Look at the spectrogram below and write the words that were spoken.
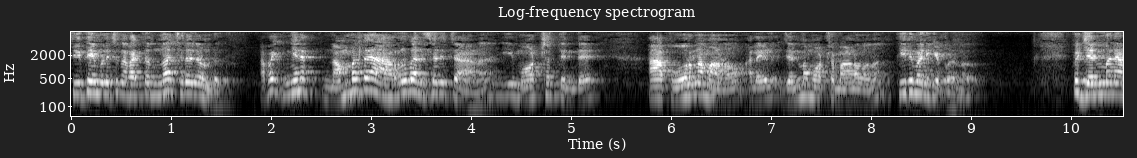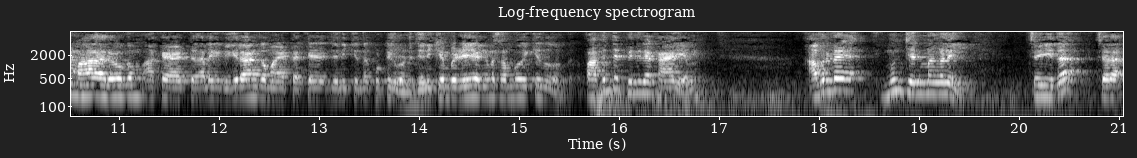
ചീത്തയും വിളിച്ച് നടക്കുന്ന ചിലരുണ്ട്. അപ്പൊ ഇങ്ങനെ നമ്മളുടെ അറിവനുസരിച്ചാണ് ഈ മോക്ഷത്തിന്റെ ആ പൂർണമാണോ അല്ലെങ്കിൽ ജന്മമോക്ഷമാണോ എന്ന് തീരുമാനിക്കപ്പെടുന്നത്. ഇപ്പൊ ജന്മന മാറ ഒക്കെ ആയിട്ട് അല്ലെങ്കിൽ വികലാംഗമായിട്ടൊക്കെ ജനിക്കുന്ന കുട്ടികളുണ്ട്. ജനിക്കുമ്പോഴേ അങ്ങനെ സംഭവിക്കുന്നതുണ്ട്. അപ്പൊ അതിന്റെ പിന്നിലെ കാര്യം അവരുടെ മുൻ ജന്മങ്ങളിൽ ചെയ്ത ചില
